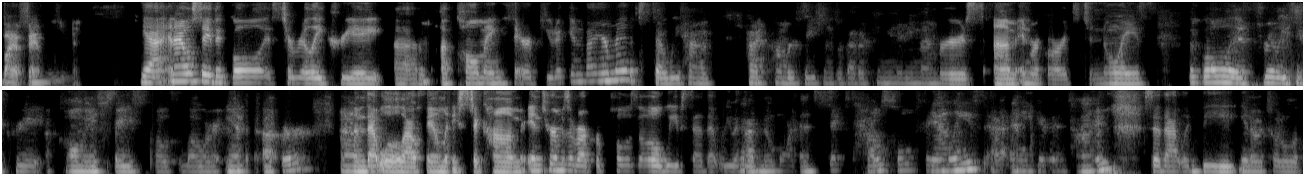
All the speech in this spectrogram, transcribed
by a family unit. Yeah, and I will say the goal is to really create um, a calming therapeutic environment. So we have had conversations with other community members um, in regards to noise the goal is really to create a calming space, both lower and upper, um, that will allow families to come. In terms of our proposal, we've said that we would have no more than six household families at any given time. So that would be, you know, a total of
